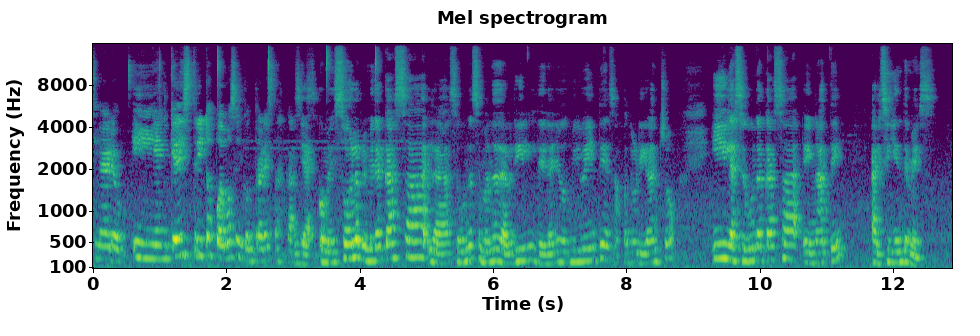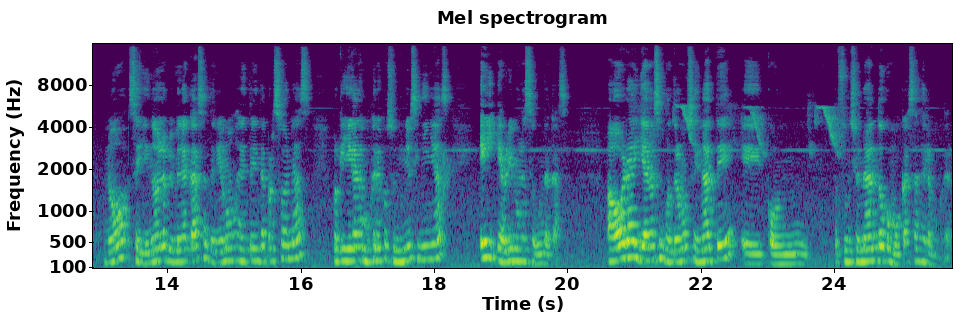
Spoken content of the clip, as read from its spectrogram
Claro. ¿Y en qué distritos podemos encontrar estas casas? Ya, comenzó la primera casa la segunda semana de abril del año 2020 en San Juan de Urigancho y la segunda casa en Ate al siguiente mes. ¿no? Se llenó la primera casa, teníamos más de 30 personas porque llegan las mujeres con sus niños y niñas y abrimos la segunda casa. Ahora ya nos encontramos en Ate eh, con, funcionando como casas de la mujer.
